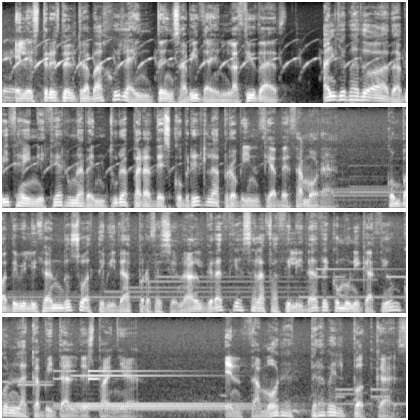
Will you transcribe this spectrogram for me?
El estrés del trabajo y la intensa vida en la ciudad han llevado a David a iniciar una aventura para descubrir la provincia de Zamora compatibilizando su actividad profesional gracias a la facilidad de comunicación con la capital de España. En Zamora Travel Podcast.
